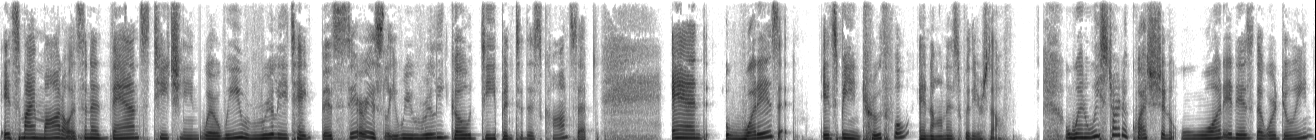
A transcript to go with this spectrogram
It's my model. It's an advanced teaching where we really take this seriously. We really go deep into this concept. And what is it? It's being truthful and honest with yourself. When we start to question what it is that we're doing,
